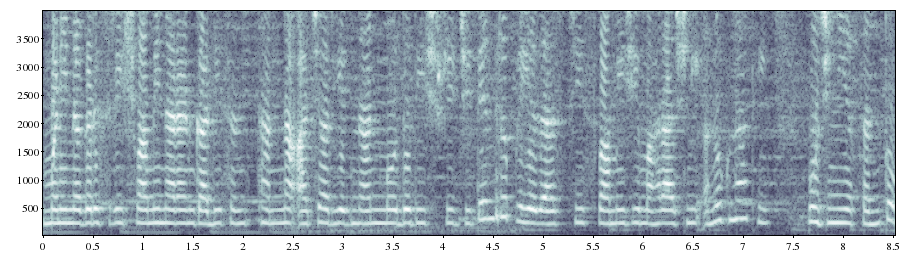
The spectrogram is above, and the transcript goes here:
મણિનગર શ્રી સ્વામિનારાયણ ગાદી સંસ્થાનના આચાર્ય જ્ઞાન મોદધી શ્રી જીતેન્દ્ર પ્રિયદાસજી સ્વામીજી મહારાજની અનુજ્ઞાથી પૂજનીય સંતો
